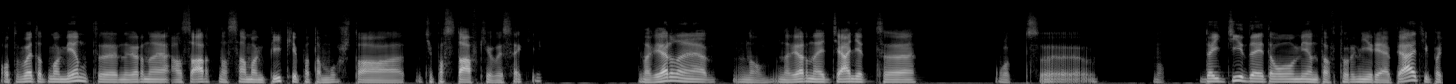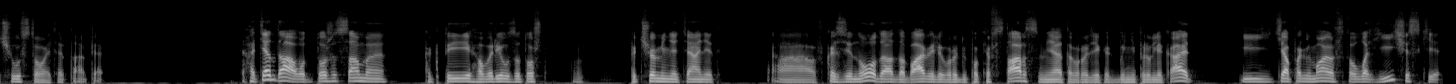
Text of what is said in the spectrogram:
вот в этот момент, э, наверное, азарт на самом пике, потому что, типа, ставки высокие. Наверное, ну, наверное, тянет э, вот э, дойти до этого момента в турнире опять и почувствовать это опять. Хотя да, вот то же самое, как ты говорил за то, что ну, типа, что меня тянет — а, в казино, да, добавили вроде Poker Stars, меня это вроде как бы не привлекает. И я понимаю, что логически,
